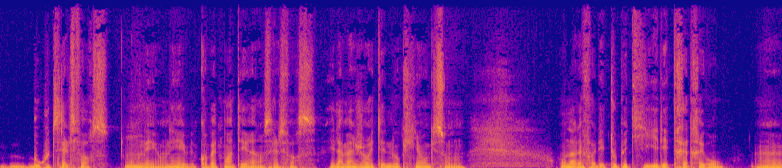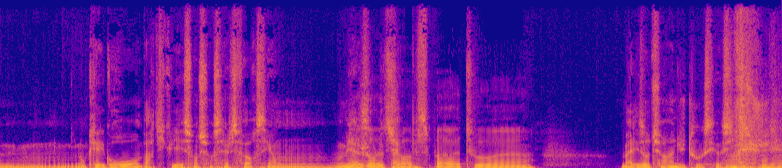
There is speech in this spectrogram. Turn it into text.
Beaucoup de Salesforce. Mm. On est on est complètement intégré dans Salesforce. Et la majorité de nos clients qui sont, on a à la fois des tout petits et des très très gros. Euh, donc les gros en particulier sont sur Salesforce et on, on met à les jour le autres sur. HubSpot ou. euh, Bah les autres sur rien du tout. C'est aussi un sujet.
